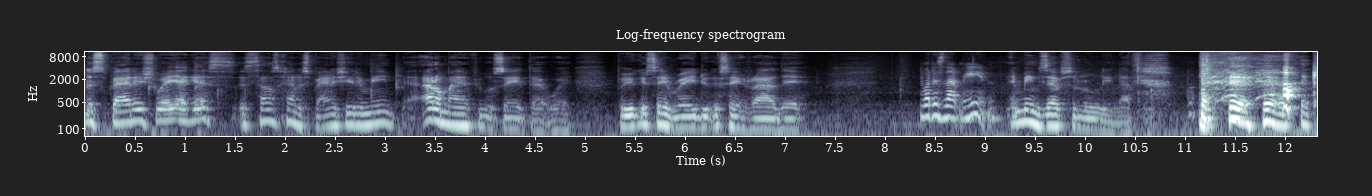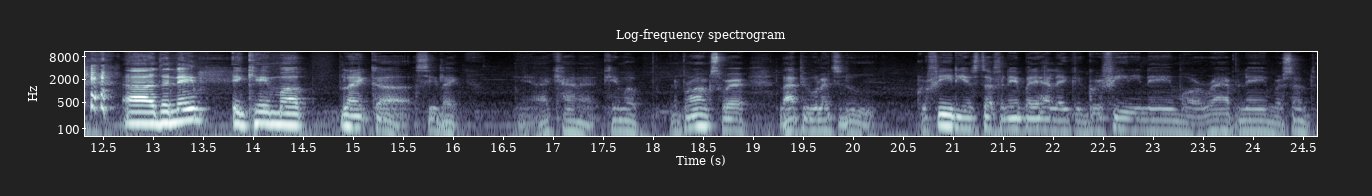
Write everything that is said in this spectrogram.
the Spanish way, I guess. It sounds kind of Spanishy to me. I don't mind if people say it that way. But you can say Raid, you can say Rade. What does that mean? It means absolutely nothing. Okay. Uh, the name it came up like uh, see like yeah, I kind of came up in the Bronx where a lot of people like to do graffiti and stuff, and everybody had like a graffiti name or a rap name or something.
